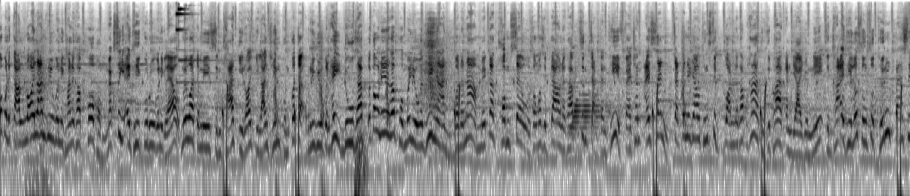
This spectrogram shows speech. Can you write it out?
พบบริการร้อยล้านวิวกันอีกครั้งนะครับพวกผมแม็กซี่ไอทีกูรูกันอีกแล้ว ไม่ว่าจะมีสินค้ากี่ร้อยกี่ล้านชิ้น ผมก็จะรีวิวกันให้ดูครับ แล้วก็วันนี้นะครับผมมาอยู่กันที่งาน Banana Mega Com Sale 2019 นะครับ ซึ่งจัดกันที่แฟชั่นไอเซนจัดกันยาวๆถึง 10 วันนะครับ 5-15 กันยายนนี้ สินค้าไอทีลดสูงสุดถึง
